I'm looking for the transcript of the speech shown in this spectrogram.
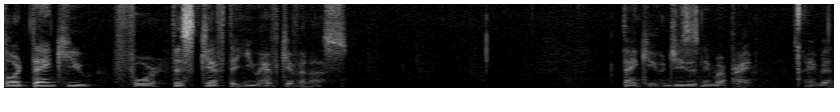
Lord, thank you for this gift that you have given us. Thank you. In Jesus' name I pray. Amen.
